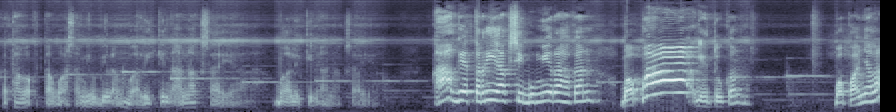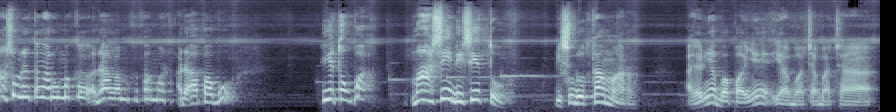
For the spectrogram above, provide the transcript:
ketawa-ketawa sambil bilang balikin anak saya, balikin anak saya. Kaget teriak si Bu Mirah kan, bapak gitu kan. Bapaknya langsung dari tengah rumah ke dalam ke kamar. Ada apa bu? Itu pak, masih di situ, di sudut kamar. Akhirnya bapaknya ya baca-baca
